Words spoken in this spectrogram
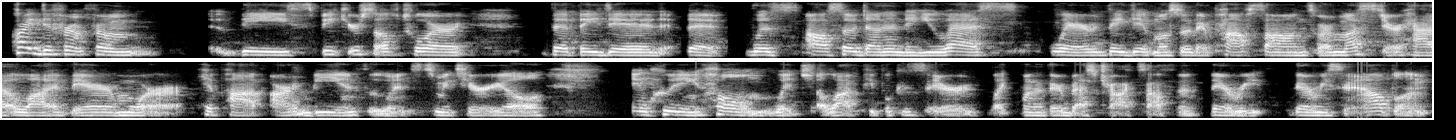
quite different from the Speak Yourself tour that they did that was also done in the US where they did most of their pop songs where Muster had a lot of their more hip hop R&B influenced material including Home, which a lot of people consider like one of their best tracks off of their re- their recent album.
